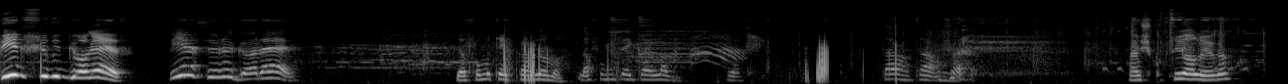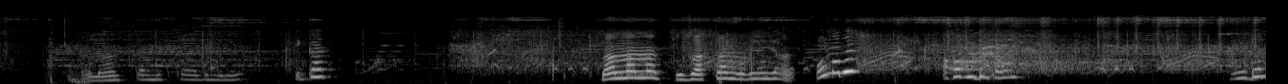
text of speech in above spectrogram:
Bir sürü görev. Bir sürü görev. Lafımı tekrarlama. Lafımı tekrarlama. Tamam tamam. Ben şu kutuyu alıyorum. Tamam. ben bir kutu aldım bile. Dikkat. Lan lan lan. Uzaktan vurunca. Olmadı. Aha vurdum tamam. Vurdum.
